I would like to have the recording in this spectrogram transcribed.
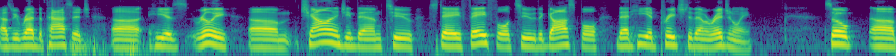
as we read the passage, uh, he is really um, challenging them to stay faithful to the gospel that he had preached to them originally. So, uh,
